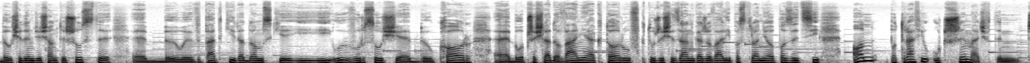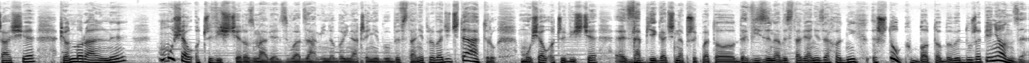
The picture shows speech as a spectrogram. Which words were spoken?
był 76., e, były wypadki radomskie i, i w Ursusie, był KOR, e, było prześladowanie aktorów, którzy się zaangażowali po stronie opozycji. On potrafił utrzymać w tym czasie pion moralny, Musiał oczywiście rozmawiać z władzami, no bo inaczej nie byłby w stanie prowadzić teatru. Musiał oczywiście e, zabiegać na przykład o dewizy na wystawianie zachodnich sztuk, bo to były duże pieniądze.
